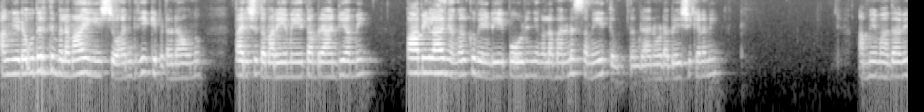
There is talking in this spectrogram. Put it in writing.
അങ്ങയുടെ ഉദരത്തിൻ ബലമായ ഈശോ അനുഗ്രഹിക്കപ്പെട്ടവനാവുന്നു. പരിശുദ്ധ മറിയമേ തമ്പ്രാന്റെ അമ്മേ. പാപികളായ ഞങ്ങൾക്ക് വേണ്ടി ഇപ്പോഴും ഞങ്ങളുടെ മരണസമയത്തും തമ്പ്രാനോട് അപേക്ഷിക്കണമേ. അമ്മേ മാതാവേ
